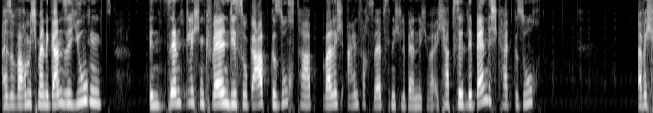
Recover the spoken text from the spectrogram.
also warum ich meine ganze Jugend in sämtlichen Quellen, die es so gab, gesucht habe, weil ich einfach selbst nicht lebendig war. Ich habe Lebendigkeit gesucht, aber ich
